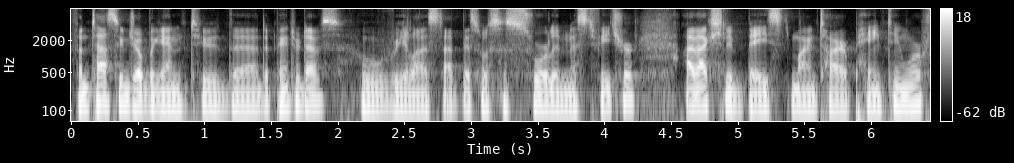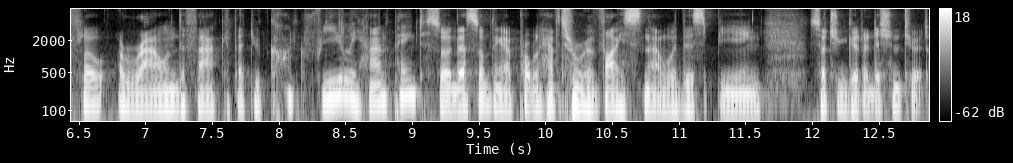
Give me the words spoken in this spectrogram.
fantastic job again to the, the painter devs who realized that this was a sorely missed feature. I've actually based my entire painting workflow around the fact that you can't really hand paint. So that's something I probably have to revise now with this being such a good addition to it.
